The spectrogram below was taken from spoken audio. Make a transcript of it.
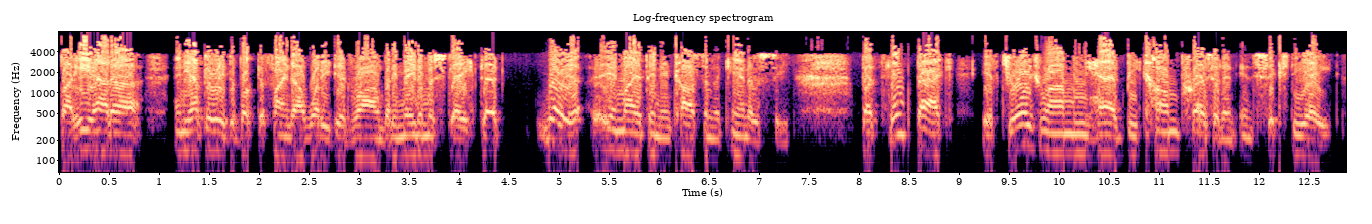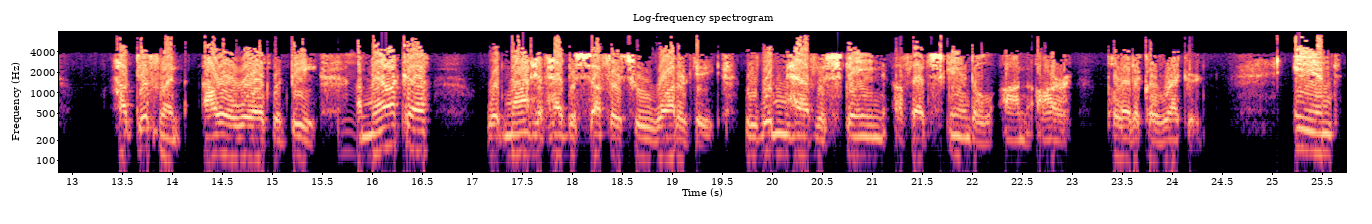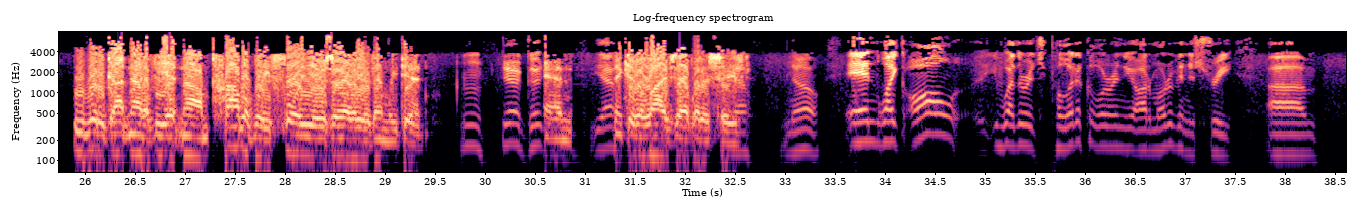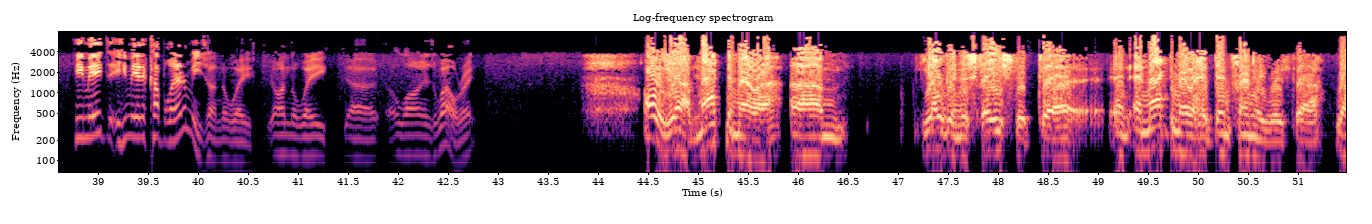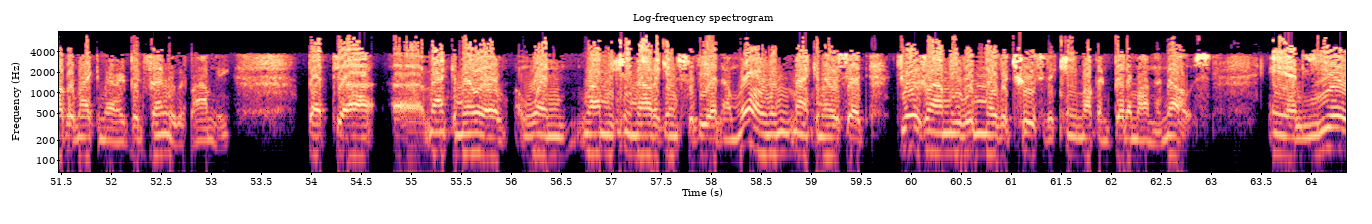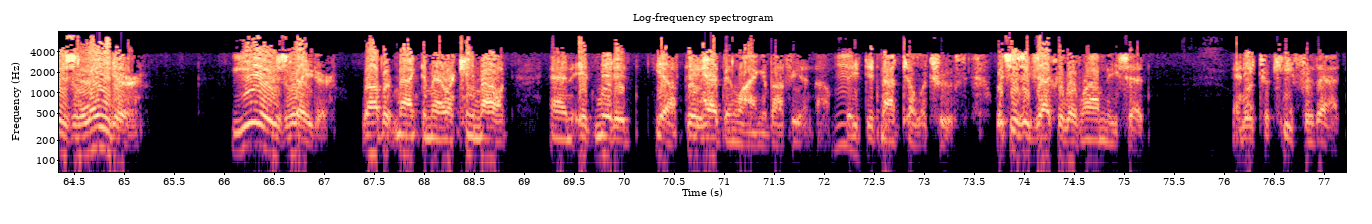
But he had a, and you have to read the book to find out what he did wrong. But he made a mistake that really, in my opinion, cost him the candidacy. But think back, if George Romney had become president in '68, how different our world would be. Mm. America would not have had to suffer through Watergate. We wouldn't have the stain of that scandal on our political record. And we would have gotten out of Vietnam probably four years earlier than we did. Mm, yeah, good. And yeah. think of the lives that would have saved. Yeah. No, and like all, whether it's political or in the automotive industry, um, he made he made a couple enemies on the way on the way uh, along as well, right? Oh yeah, McNamara. Um, yelled in his face that, uh, and, and McNamara had been friendly with, uh, Robert McNamara had been friendly with Romney. But, uh, uh, McNamara, when Romney came out against the Vietnam War, when McNamara said, George Romney wouldn't know the truth if it came up and bit him on the nose. And years later, years later, Robert McNamara came out and admitted, yeah, they had been lying about Vietnam. Mm. They did not tell the truth, which is exactly what Romney said and he took heat for that.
